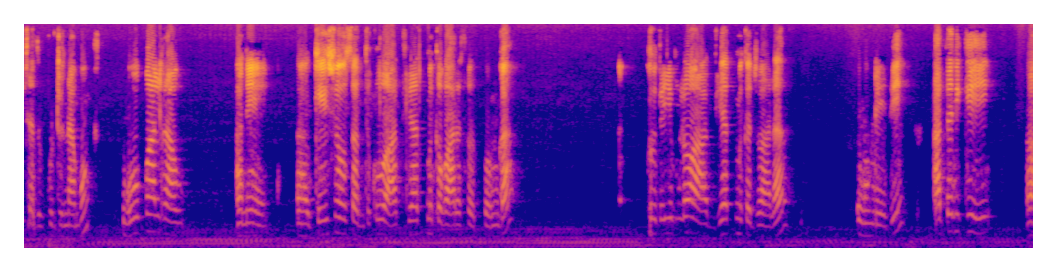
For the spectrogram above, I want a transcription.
చదువుకుంటున్నాము. గోపాలరావు అనే కేశవ సంతుకు ఆధ్యాత్మిక వారసత్వంగా హృదయంలో ఆధ్యాత్మిక జ్వాల ఉండేది. అతనికి ఆ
